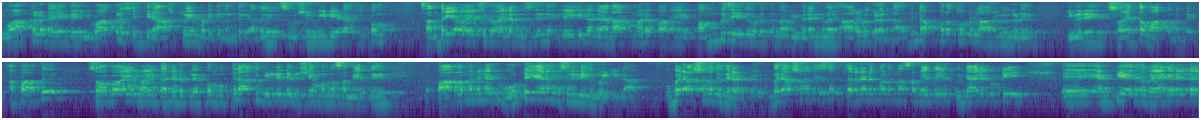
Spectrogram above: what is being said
യുവാക്കളുടെ യുവാക്കൾ ശരിക്കും രാഷ്ട്രീയം പഠിക്കുന്നുണ്ട്. അത് സോഷ്യൽ മീഡിയയുടെ ഇപ്പം സന്ത്രിയെ വായിച്ചിട്ടോ അല്ല മുസ്ലിം ലീഗിന്റെ നേതാക്കന്മാരെ പറയ പമ്പ് ചെയ്തു കൊടുക്കുന്ന വിവരങ്ങൾ അറിവുകളല്ല. അതിന്റെ അപ്പുറത്തോട്ടുള്ള അറിവുകൾ ഇവർ സ്വയത്തമാക്കുന്നുണ്ട്. അപ്പൊ അത് സ്വാഭാവികമായും തെരഞ്ഞെടുപ്പിൽ ഇപ്പോൾ മുത്തലാഖ് ബില്ലിന്റെ വിഷയം വന്ന സമയത്ത് പാർലമെന്റിലേക്ക് വോട്ട് ചെയ്യാനും മുസ്ലിം ലീഗ് പോയിട്ടില്ല. ഉപരാഷ്ട്രപതി തിരഞ്ഞെടുപ്പ്. ഉപരാഷ്ട്രപതി തിരഞ്ഞെടുപ്പ് വരുന്ന സമയത്ത് കുഞ്ഞാലിക്കുട്ടി എം പി ആയിരുന്ന വേങ്ങരയിലെ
